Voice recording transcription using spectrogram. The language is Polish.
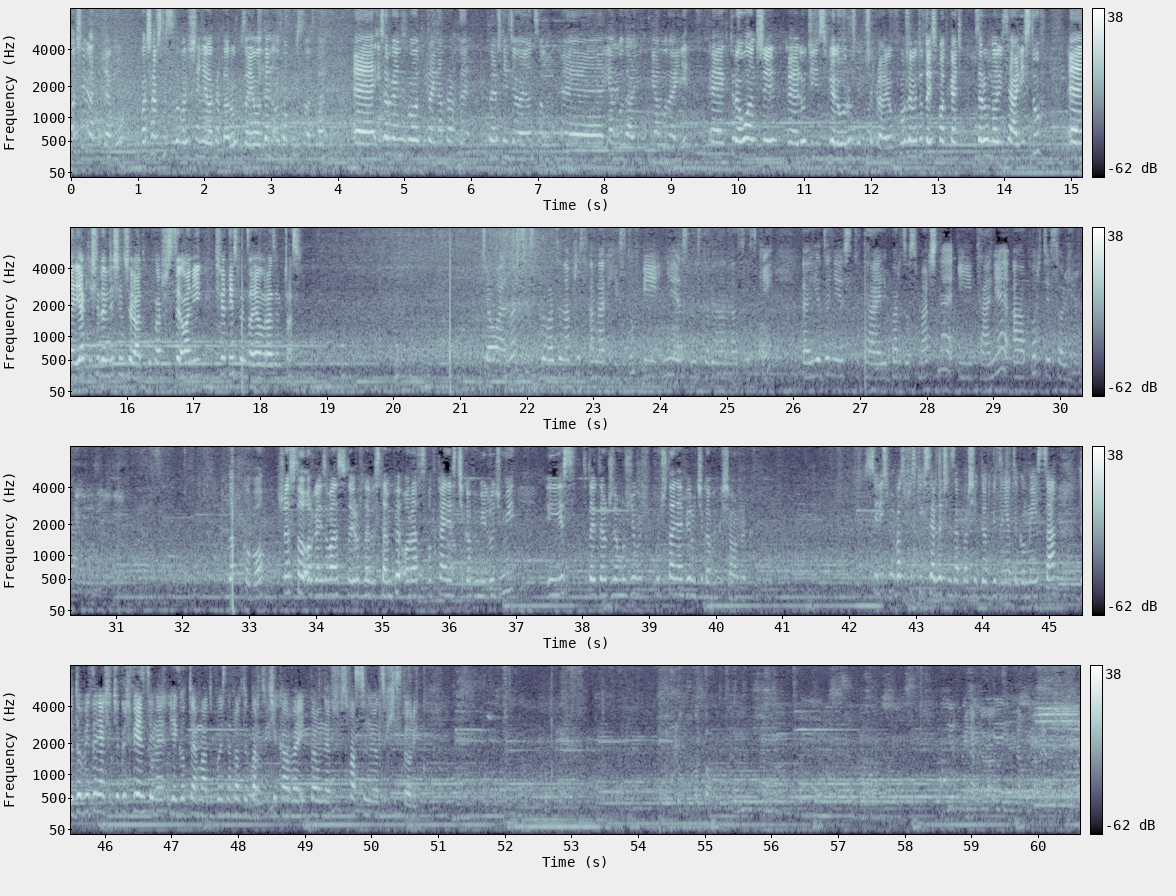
8 lat temu Warszawskie Stowarzyszenie Lokatorów zajęło ten oto pustostan e, i zorganizowało tutaj naprawdę prężnie działającą e, jadłodajnię, e, która łączy e, ludzi z wielu różnych przekrojów. Możemy tutaj spotkać zarówno licealistów, e, jak i 70-latków, a wszyscy oni świetnie spędzają razem czas. Działalność jest prowadzona przez anarchistów i nie jest nastawiona na zyski. E, Jedzenie jest tutaj bardzo smaczne i tanie, a porcje solidne. Dodatkowo często organizowane są tutaj różne występy oraz spotkania z ciekawymi ludźmi i jest tutaj także możliwość poczytania wielu ciekawych książek. Chcieliśmy Was wszystkich serdecznie zaprosić do odwiedzenia tego miejsca, do dowiedzenia się czegoś więcej na jego temat, bo jest naprawdę bardzo ciekawe i pełne fascynujących historii.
